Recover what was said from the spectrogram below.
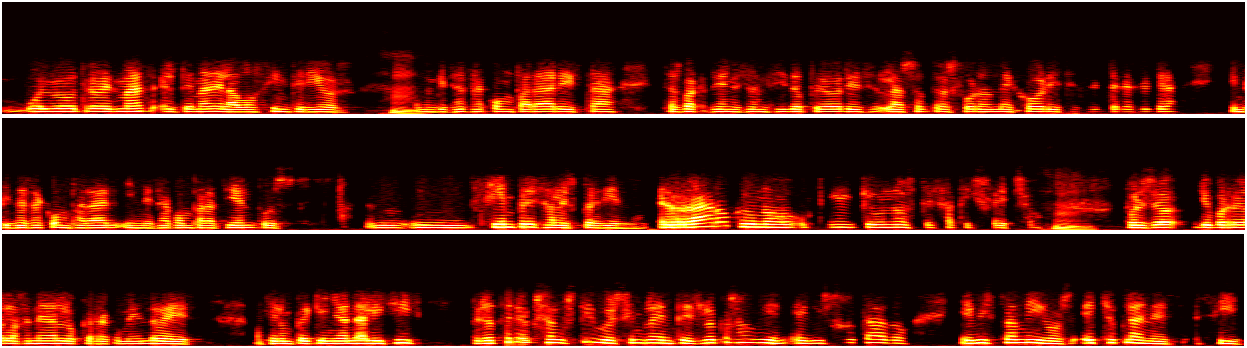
vuelve otra vez más el tema de la voz interior. Hmm. Cuando empiezas a comparar esta, estas vacaciones han sido peores, las otras fueron mejores, etcétera, etcétera, empiezas a comparar y en esa comparación pues mm, mm, siempre sales perdiendo. Es raro que uno, que uno esté satisfecho. Hmm. Por eso yo por regla general lo que recomiendo es hacer un pequeño análisis pero cero exhaustivo, es simplemente es lo he pasado bien, he disfrutado, he visto amigos, he hecho planes, sí,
